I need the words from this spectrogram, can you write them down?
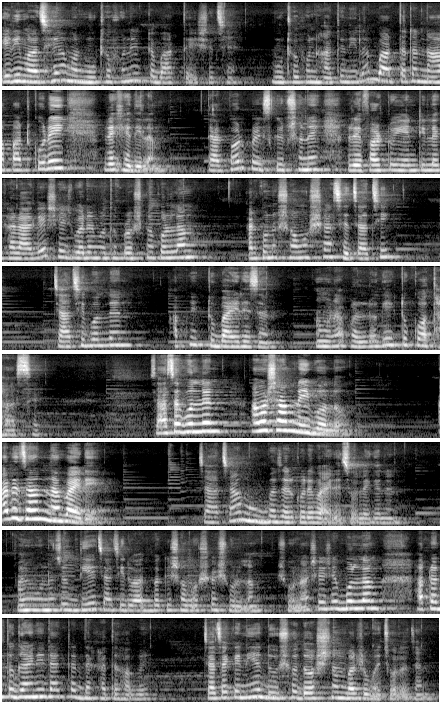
এরই মাঝে আমার মুঠোফোনে একটা বার্তা এসেছে। মুঠোফোন হাতে নিলাম, বার্তাটা না পাঠ করেই রেখে দিলাম। তারপর প্রেসক্রিপশনে রেফার টু এনটি লেখার আগে শেষবারের মতো প্রশ্ন করলাম, আর কোনো সমস্যা আছে, চাচি? চাচি বললেন, আপনি একটু বাইরে যান, আমার আপার লগে একটু কথা আছে। চাচা বললেন, আমার সামনেই বলো। আরে যান না বাইরে। চাচা মুখ বাজার করে বাইরে চলে গেলেন। আমি মনোযোগ দিয়ে চাচির বাদ বাকি সমস্যা শুনলাম। শোনা শেষে বললাম, আপনার তো গাইনি ডাক্তার দেখাতে হবে। চাচাকে নিয়ে দুশো দশ নম্বর রুমে চলে যান।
